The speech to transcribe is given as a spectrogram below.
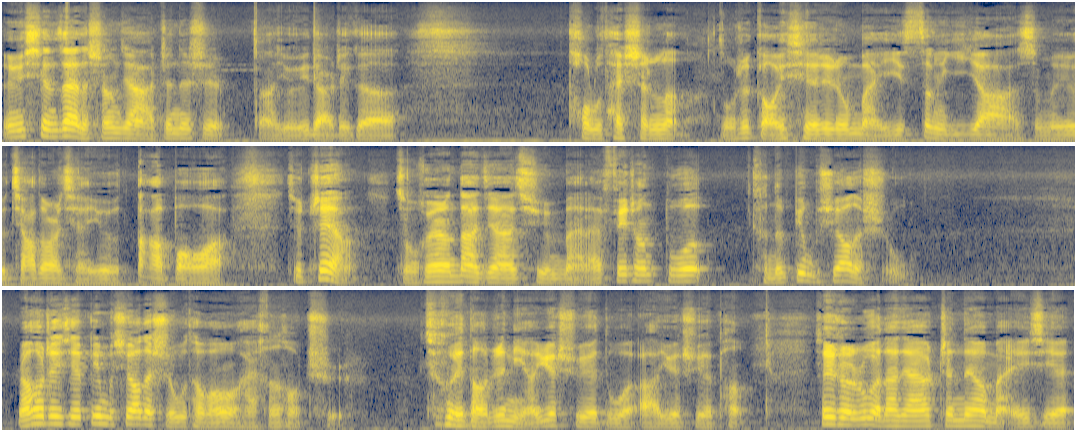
因为现在的商家啊，真的是啊，有一点这个套路太深了，总是搞一些这种买一赠一啊，什么又加多少钱，又有大包啊，就这样总会让大家去买来非常多可能并不需要的食物。然后这些并不需要的食物，它往往还很好吃，就会导致你啊越吃越多啊越吃越胖。所以说，如果大家要真的要买一些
